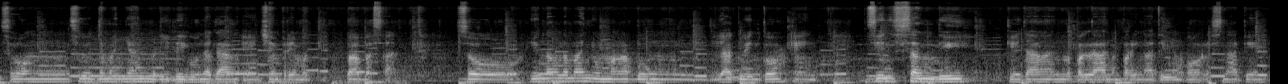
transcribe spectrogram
So, ang sunod naman yan, maliligo na lang, and syempre magbabasa. So, yun lang naman yung mga buong gagawin ko. And since Sunday, kailangan mapaglaanan pa rin natin yung oras natin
